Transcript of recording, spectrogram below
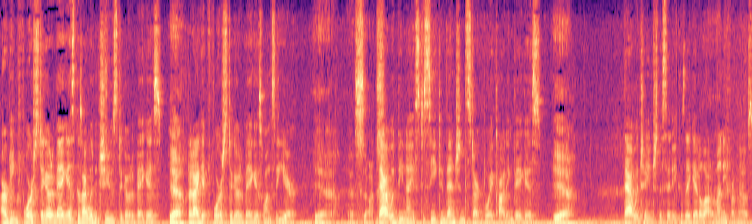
are being forced to go to Vegas because I wouldn't choose to go to Vegas, Yeah, but I get forced to go to Vegas once a year. yeah. That sucks. That would be nice to see conventions start boycotting Vegas. yeah. That would change the city because they get a lot of money from those.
